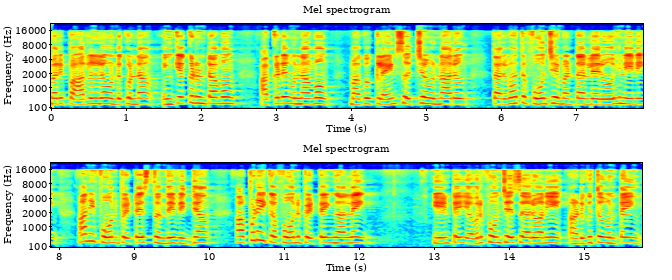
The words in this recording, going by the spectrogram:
మరి పార్లర్లో ఉండకుండా ఇంకెక్కడుంటాము? అక్కడే ఉన్నాము. మాకు క్లయింట్స్ వచ్చి ఉన్నారు. తర్వాత ఫోన్ చేయమంటానులే రోహిణిని అని ఫోన్ పెట్టేస్తుంది విద్య. అప్పుడు ఇక ఫోన్ పెట్టేయగానే ఏంటే ఎవరు ఫోన్ చేశారు? అని అడుగుతూ ఉంటే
